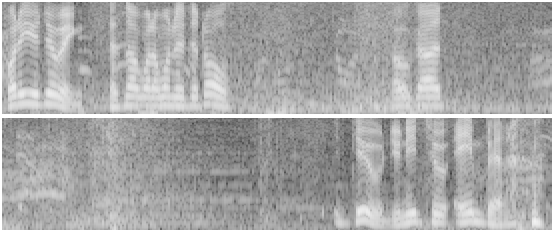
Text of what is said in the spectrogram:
What are you doing? That's not what I wanted at all. Oh god. Dude, you need to aim better.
